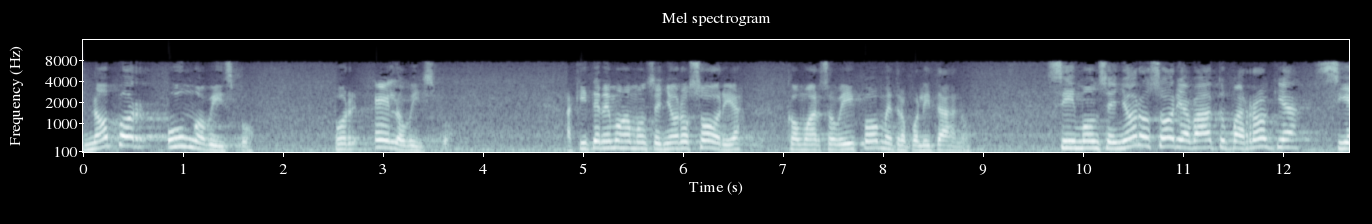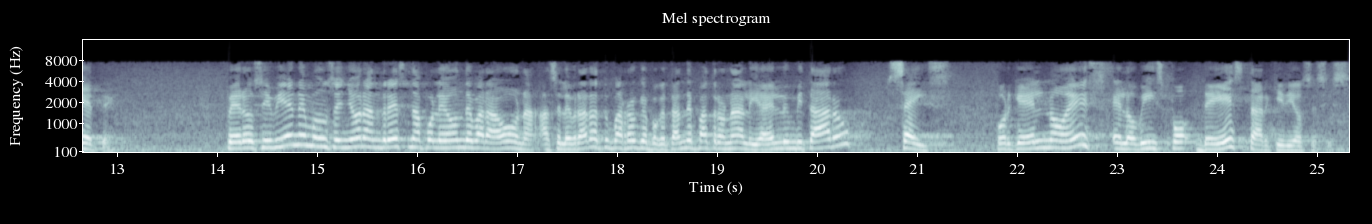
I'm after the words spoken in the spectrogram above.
No por un obispo, por el obispo. Aquí tenemos a Monseñor Osoria como arzobispo metropolitano. Si Monseñor Osoria va a tu parroquia, siete. Pero si viene Monseñor Andrés Napoleón de Barahona a celebrar a tu parroquia porque están de patronal y a él lo invitaron, seis. Porque él no es el obispo de esta arquidiócesis.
